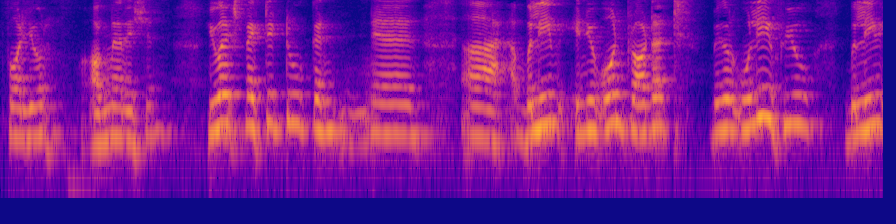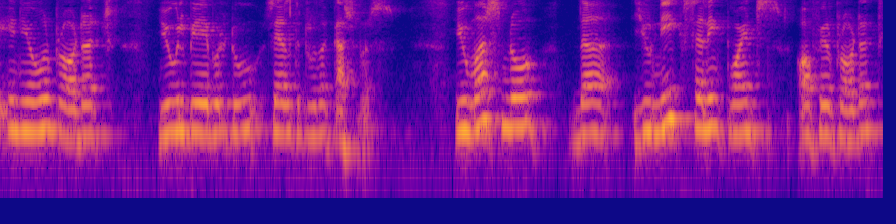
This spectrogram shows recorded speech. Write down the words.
for your organization. You are expected to uh, uh, believe in your own product because only if you believe in your own product, you will be able to sell to the customers. You must know the unique selling points of your product.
